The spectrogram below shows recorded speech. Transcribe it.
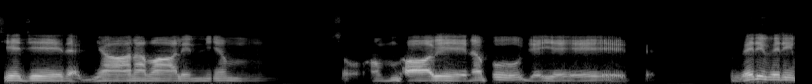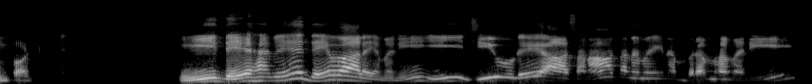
త్యజేదజ్ఞానమాలిన్యం సోహం భావేన పూజయేత్ వెరీ వెరీ ఇంపార్టెంట్ ఈ దేహమే దేవాలయమని ఈ జీవుడే ఆ సనాతనమైన బ్రహ్మమని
